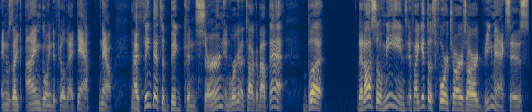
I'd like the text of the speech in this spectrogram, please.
and was like, "I'm going to fill that gap." Now, yeah. I think that's a big concern, and we're going to talk about that. But that also means if I get those four Charizard VMAXs,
